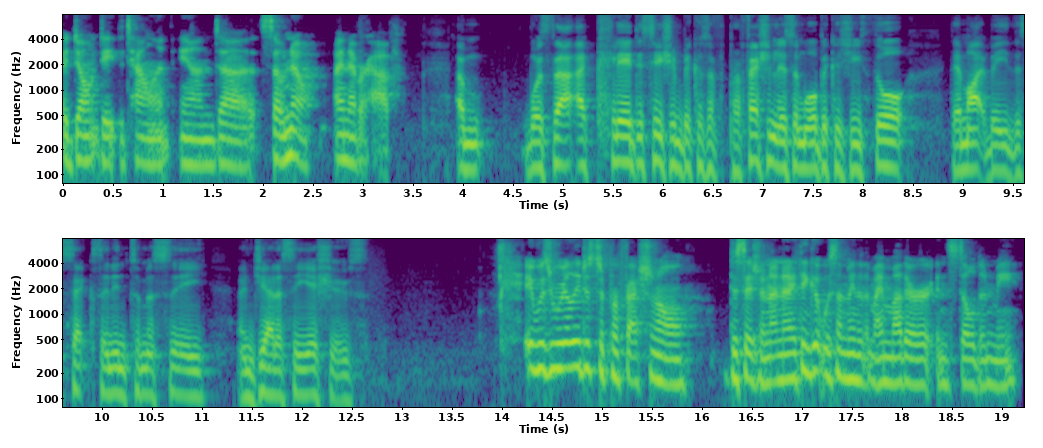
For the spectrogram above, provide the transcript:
I don't date the talent. And uh, so no i never have. Um, was that a clear decision because of professionalism or because you thought there might be the sex and intimacy and jealousy issues? It was really just a professional decision. And I think it was something that my mother instilled in me.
